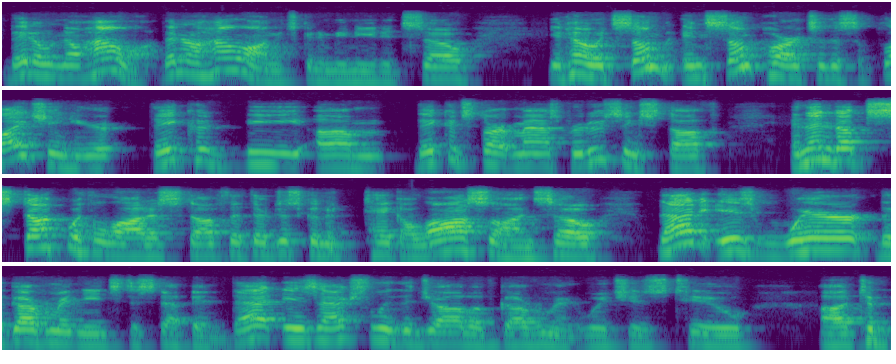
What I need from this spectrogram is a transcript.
They don't know how long. They don't know how long it's going to be needed. So you know, it's some in some parts of the supply chain here, they could be um, they could start mass producing stuff and end up stuck with a lot of stuff that they're just going to take a loss on. So that is where the government needs to step in. That is actually the job of government, which is to uh, to,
